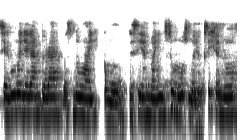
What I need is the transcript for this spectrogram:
si alguno llega a empeorar, pues no hay, como decían, no hay insumos, no hay oxígeno,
